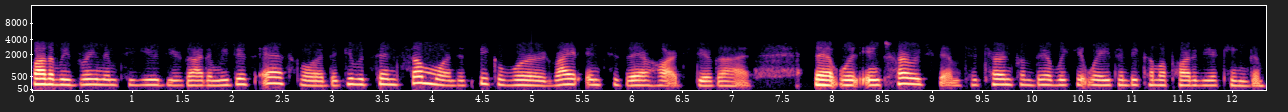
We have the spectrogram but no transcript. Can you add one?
Father, we bring them to you, dear God, and we just ask, Lord, that you would send someone to speak a word right into their hearts, dear God, that would encourage them to turn from their wicked ways and become a part of your kingdom.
